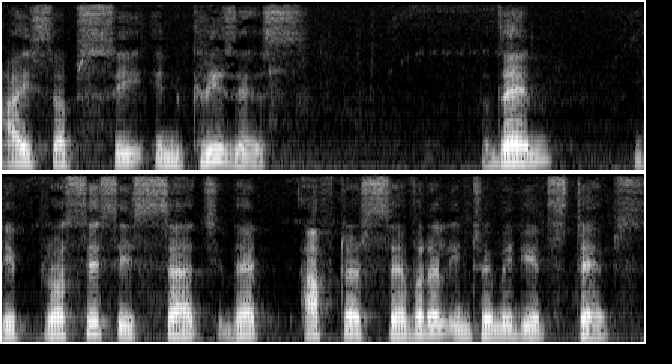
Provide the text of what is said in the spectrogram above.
I sub C increases, then the process is such that after several intermediate steps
